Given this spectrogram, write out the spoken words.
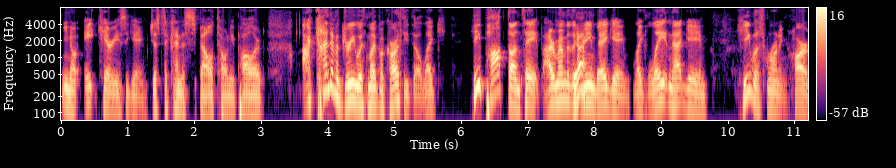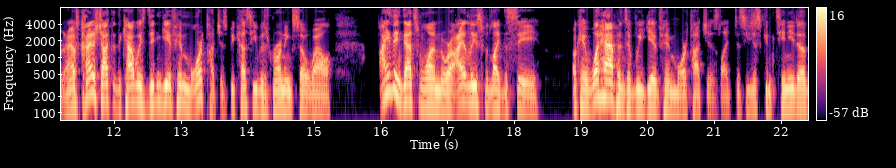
you know eight carries a game, just to kind of spell Tony Pollard. I kind of agree with Mike McCarthy though. Like he popped on tape. I remember the Yeah. Green Bay game, like late in that game. He was running hard, and I was kind of shocked that the Cowboys didn't give him more touches because he was running so well. I think that's one where I at least would like to see. Okay, what happens if we give him more touches? Like, does he just continue to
